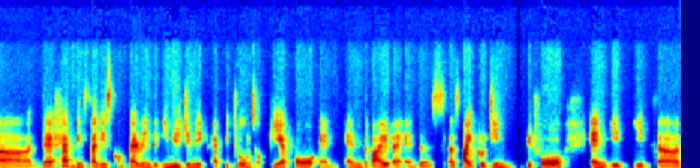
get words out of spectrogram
uh, there have been studies comparing the immunogenic epitopes of PF4 and and the vi- uh, and the uh, spike protein before, and it it, uh,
